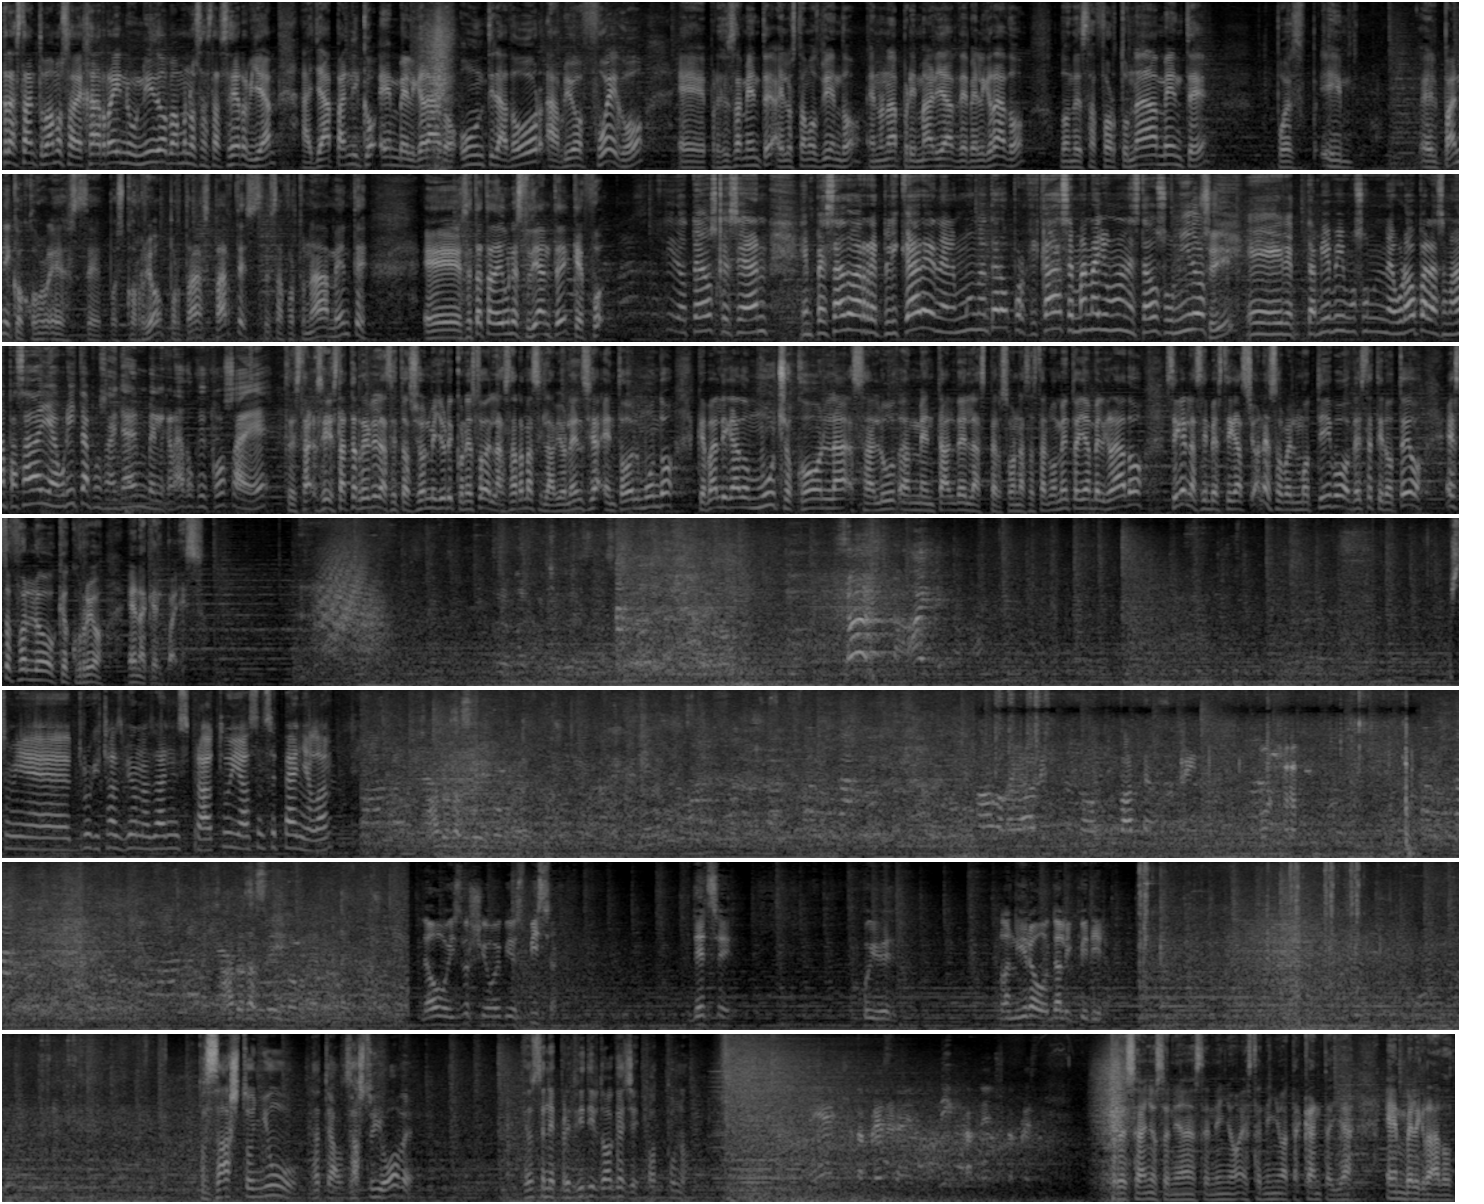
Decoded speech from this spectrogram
Mientras tanto, vamos a dejar Reino Unido, vámonos hasta Serbia. Allá pánico en Belgrado. Un tirador abrió fuego, eh, precisamente, ahí lo estamos viendo, en una primaria de Belgrado, donde desafortunadamente, pues, el pánico este, pues, corrió por todas partes, desafortunadamente. Eh, se trata de un estudiante que fue... tiroteos que se han empezado a replicar en el mundo entero, porque cada semana hay uno en Estados Unidos. Sí. Eh, también vimos uno en Europa la semana pasada y ahorita, pues allá en Belgrado, qué cosa, ¿eh? Está, sí, está terrible la situación, Miyuri, con esto de las armas y la violencia en todo el mundo, que va ligado mucho con la salud mental de las personas. Hasta el momento, allá en Belgrado, siguen las investigaciones sobre el motivo de este tiroteo. Esto fue lo que ocurrió en aquel país. Što mi je drugi čas bio na zadnjem spratu, ja sam se penjela. da ovo izvrši, ovo je bio spisak dece koju je planirao da likvidira. Pa zašto nju? Znate, ali zašto i ove? Jednostavno nepredvidiv događaj, potpuno. 13 años tenía este niño, este niño atacante allá en Belgrado.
